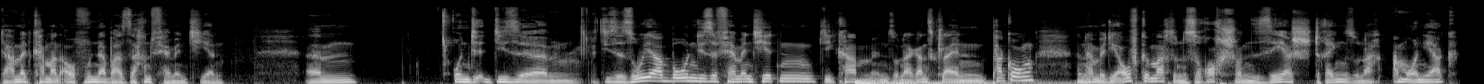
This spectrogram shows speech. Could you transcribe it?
Damit kann man auch wunderbar Sachen fermentieren. Ähm, und diese, diese Sojabohnen, diese fermentierten, die kamen in so einer ganz kleinen Packung. Dann haben wir die aufgemacht und es roch schon sehr streng, so nach Ammoniak.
